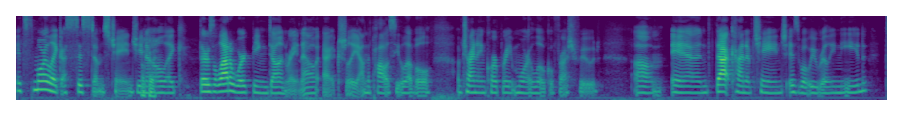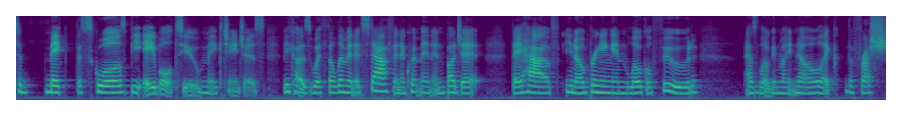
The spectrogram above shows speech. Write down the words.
It's more like a systems change, you Okay. know, like there's a lot of work being done right now actually on the policy level of trying to incorporate more local fresh food. Um, and that kind of change is what we really need to make the schools be able to make changes because with the limited staff and equipment and budget they have, you know, bringing in local food as Loghan might know, like the fresh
